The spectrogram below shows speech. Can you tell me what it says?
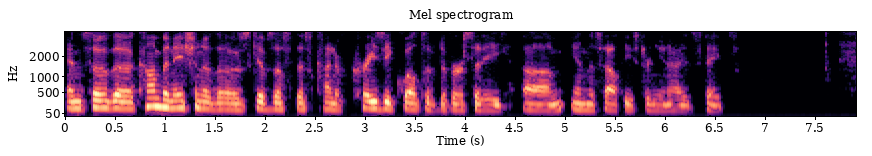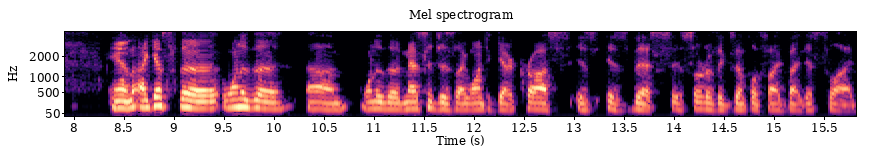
And so the combination of those gives us this kind of crazy quilt of diversity um, in the Southeastern United States. And I guess the one of the um, one of the messages I want to get across is is this is sort of exemplified by this slide.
